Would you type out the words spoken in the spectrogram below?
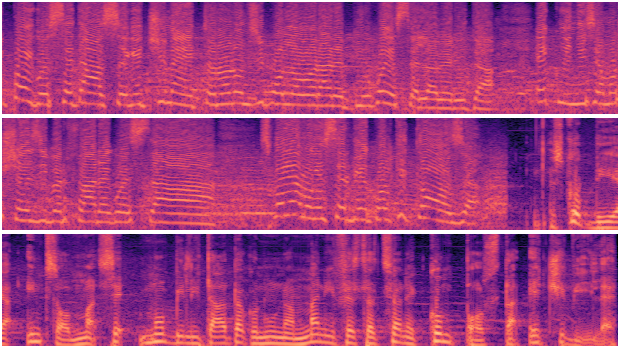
E poi queste tasse che ci mettono non si può lavorare più, questa è la verità. E quindi siamo scesi per fare questa... speriamo che serva a qualche cosa. Scordia, insomma, si è mobilitata con una manifestazione composta e civile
